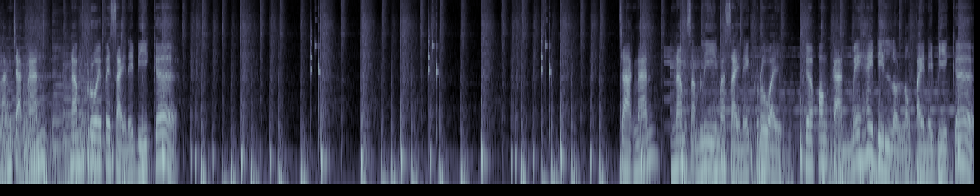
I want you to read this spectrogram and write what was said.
หลังจากนั้นนำกรวยไปใส่ในบีเกอร์ จากนั้นนำสำลีมาใส่ในกรวย พื่อป้องกันไม่ให้ดินหล่นลงไปในบีเกอร์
